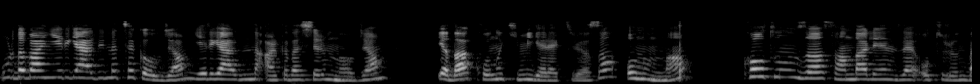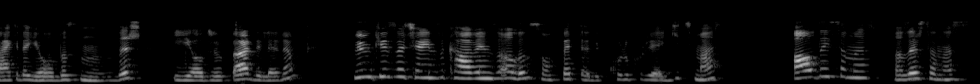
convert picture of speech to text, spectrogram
Burada ben yeri geldiğinde tek olacağım, yeri geldiğinde arkadaşlarımla olacağım ya da konu kimi gerektiriyorsa onunla. Koltuğunuza, sandalyenize oturun. Belki de yoldasınızdır. İyi yolculuklar dilerim. Mümkünse çayınızı kahvenizi alın. Sohbet dedik kuru kuruya gitmez. Aldıysanız, hazırsanız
